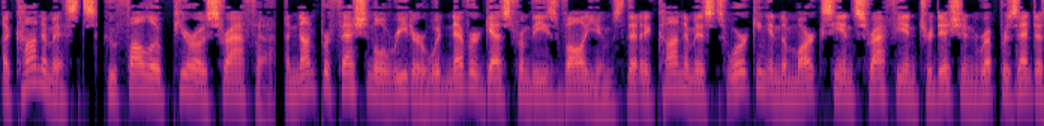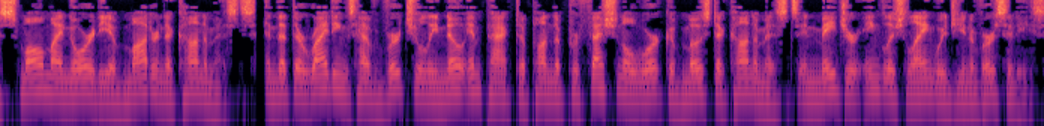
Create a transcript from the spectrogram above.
Economists who follow Piero Sraffa, a non-professional reader would never guess from these volumes that economists working in the Marxian-Sraffian tradition represent a small minority of modern economists, and that their writings have virtually no impact upon the professional work of most economists in major English-language universities.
